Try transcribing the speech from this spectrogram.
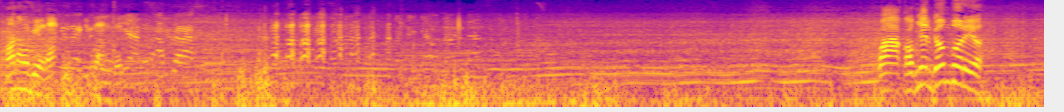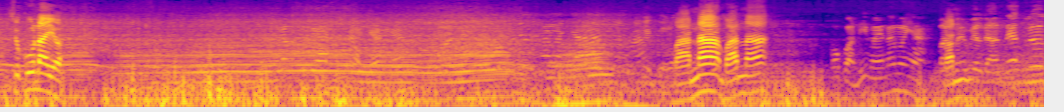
Mana mobilnya? Di Bangkok. Wah, komjen gembur ya. Sukuna ya. Bana, bana. Oh, Bandi main namanya. Ban- mobil dante truk.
